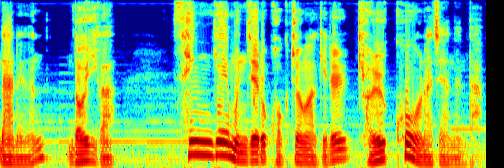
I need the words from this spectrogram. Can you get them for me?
나는 너희가 생계 문제로 걱정하기를 결코 원하지 않는다.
